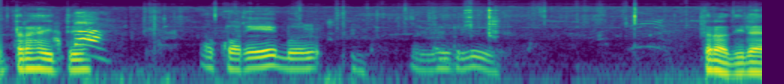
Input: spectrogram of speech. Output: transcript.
എത്ര ഹൈറ്റ്? കൊറേ അല്ലെങ്കിൽ ഇത്ര അതിലേ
